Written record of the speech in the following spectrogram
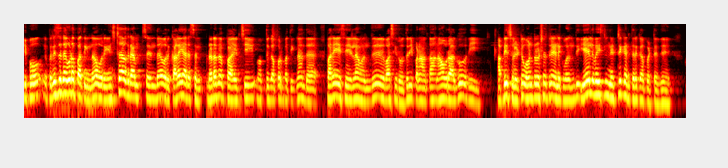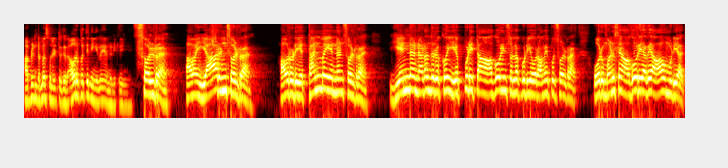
இப்போ இப்போ ரீசெண்டாக கூட பார்த்தீங்கன்னா ஒரு இன்ஸ்டாகிராம் சேர்ந்த ஒரு கலை அரசன் நடன பயிற்சி அதுக்கு அப்புறம் பார்த்தீங்கன்னா இந்த பறை இசையெல்லாம் வந்து வாசிக்கிற ஒருத்தர் இப்போ நான் தான் நான் ஒரு அகோரி அப்படின்னு சொல்லிட்டு ஒன்றரை வருஷத்துல எனக்கு வந்து ஏழு வயசுல நெற்றிக்கண் திறக்கப்பட்டது அப்படின்ற மாதிரி சொல்லிட்டு இருக்காரு அவரை பத்தி நீங்க என்ன நினைக்கிறீங்க சொல்றேன் அவன் யாருன்னு சொல்கிறேன் அவருடைய தன்மை என்னன்னு சொல்கிறேன் என்ன நடந்திருக்கும் எப்படி தான் அகோரின்னு சொல்லக்கூடிய ஒரு அமைப்பு சொல்கிறேன் ஒரு மனுஷன் அகோரியாவே ஆக முடியாது.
